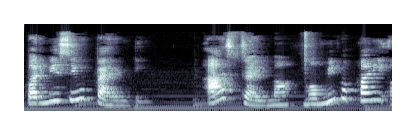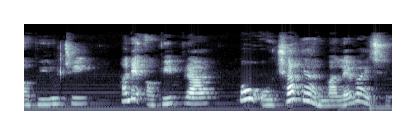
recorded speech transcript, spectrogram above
પરમિસિવ પેરેન્ટિંગ આ સ્ટાઇલમાં મમ્મી પપ્પાની અભિરુચિ અને અભિપ્રાય બહુ ઓછા ધ્યાનમાં લેવાય છે.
